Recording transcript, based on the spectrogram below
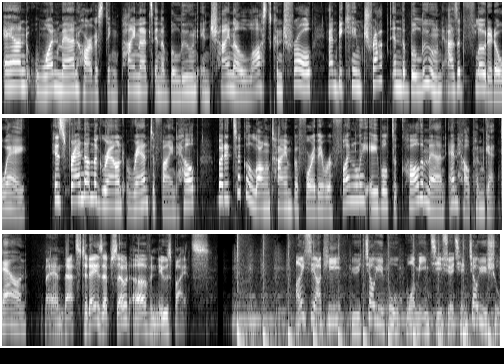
And one man harvesting pine nuts in a balloon in China lost control and became trapped in the balloon as it floated away. His friend on the ground ran to find help, but it took a long time before they were finally able to call the man and help him get down. And that's today's episode of News Bites. ICRT 与教育部国民及学前教育署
